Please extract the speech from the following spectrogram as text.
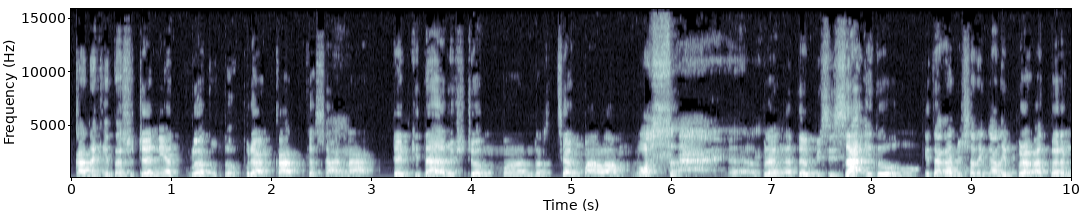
karena kita sudah niat bulat untuk berangkat ke sana dan kita harus dong menerjang malam Wah, Ya, berangkat habis sisa itu Oh. kita kan sering kali berangkat bareng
